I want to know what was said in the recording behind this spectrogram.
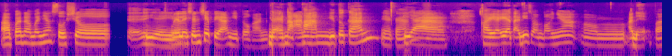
apa namanya social eh, iya, iya. relationship ya gitu kan. Gak enakan gitu kan, ya kan? Iya. Kayak ya tadi contohnya um, ada apa?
